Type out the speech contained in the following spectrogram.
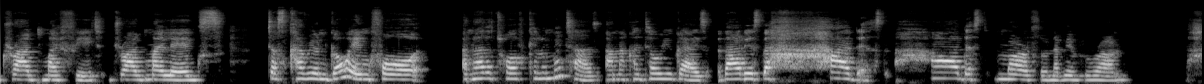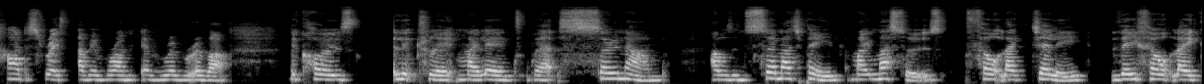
drag my feet, drag my legs, just carry on going for another 12 kilometers. And I can tell you guys, that is the hardest, hardest marathon I've ever run. Hardest race I've ever run, ever, ever, ever. Because literally my legs were so numb I was in so much pain. My muscles felt like jelly. They felt like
